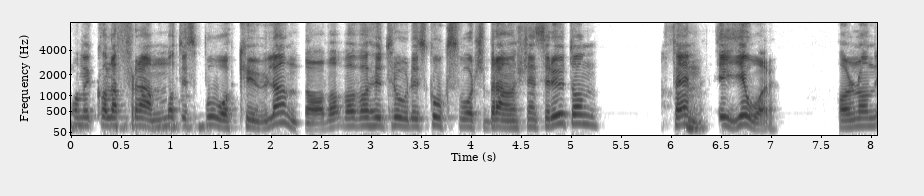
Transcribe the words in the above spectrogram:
om vi kollar framåt i spåkulan då? Vad, vad, hur tror du skogsvårdsbranschen ser ut om fem, mm. tio år? Har du någon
